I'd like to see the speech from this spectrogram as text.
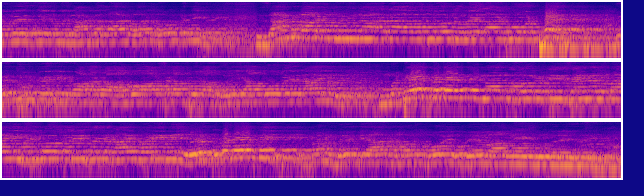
રવેચી અમે નાગલાલ હર રોગની. જાનબાડ મુનિના હરા આવજો નવે લાખો અઠે વેદુ કેરી બહારા આવો આશરાપુરા ભલી આવો વે રાઈ. મઢે કડે તે માત સોરટી સેનલ બાઈ, શિવો કરી સક રાય વડી ની હેત બડે તી અને ભેગે આ મન કોઈ દેવ આવો ડુંગરે તી.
